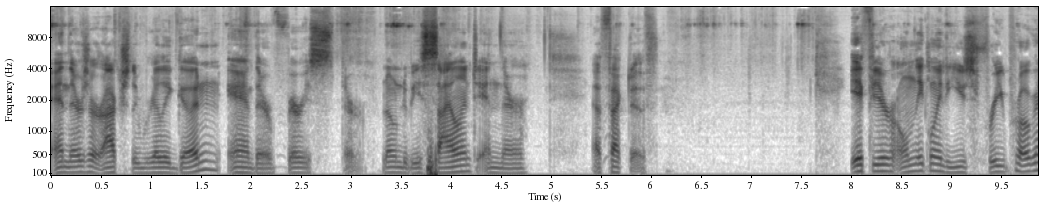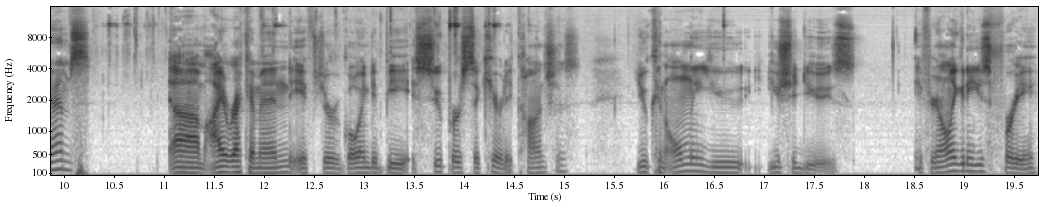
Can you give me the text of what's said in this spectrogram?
and theirs are actually really good, and they're very they're known to be silent and they're effective if you're only going to use free programs, um, I recommend if you're going to be super security conscious, you can only use, you should use, if you're only going to use free,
